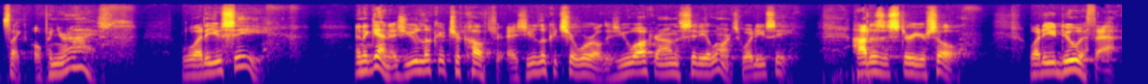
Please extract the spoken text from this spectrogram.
It's like, open your eyes. What do you see? And again, as you look at your culture, as you look at your world, as you walk around the city of Lawrence, what do you see? How does it stir your soul? What do you do with that?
